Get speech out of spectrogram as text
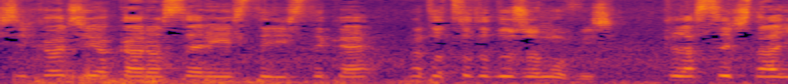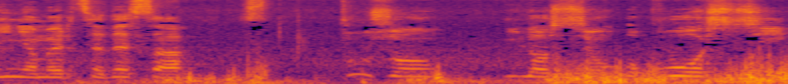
Jeśli chodzi o karoserię i stylistykę, no to co tu dużo mówić. Klasyczna linia Mercedesa z dużą ilością obłości.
